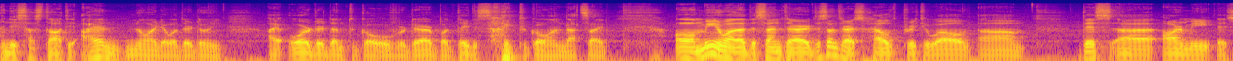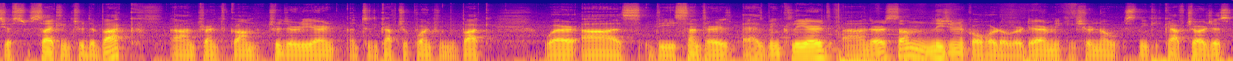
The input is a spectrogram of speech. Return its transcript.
And these Hastati, I have no idea what they're doing. I ordered them to go over there, but they decide to go on that side. Oh, meanwhile, at the center, the center has held pretty well. Um, this uh, army is just cycling through the back and trying to come through the rear uh, to the capture point from the back whereas the center has been cleared and there's some legionary cohort over there making sure no sneaky cav charges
